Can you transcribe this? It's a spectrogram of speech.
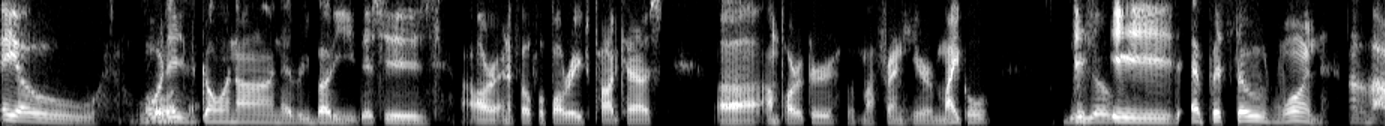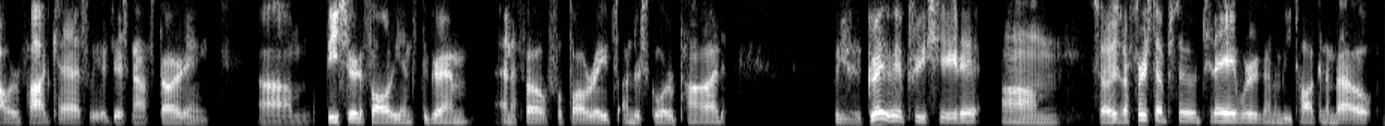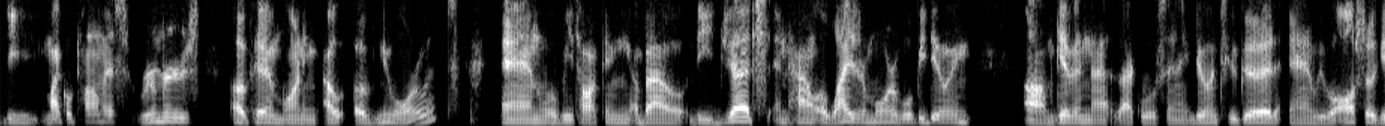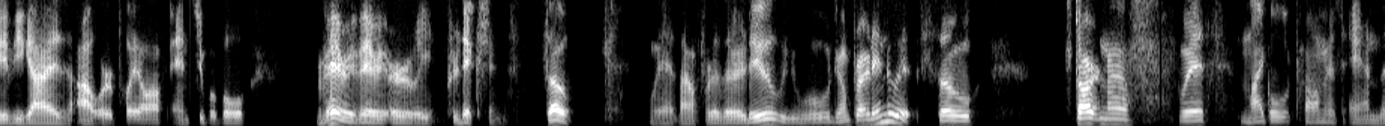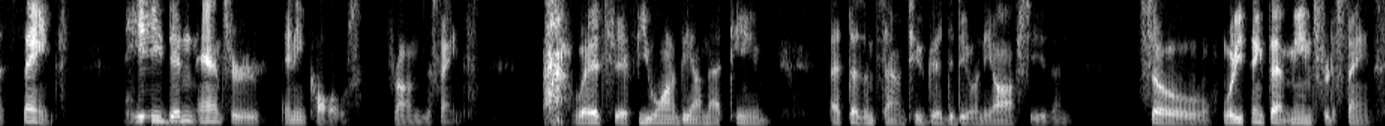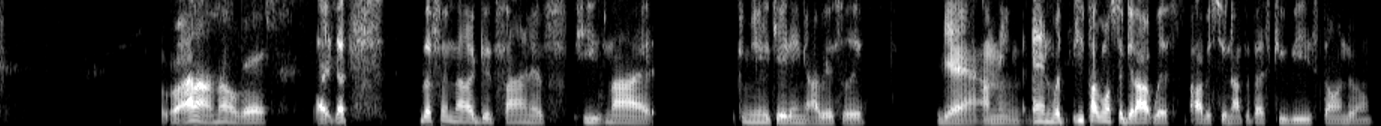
Ayo, what Oh, is going on, everybody? This is our NFL Football Rage podcast. Uh, I'm Parker with my friend here, Michael. Yo, This yo. is episode one of our podcast. We are just now starting. Um, be sure to follow the Instagram NFL Football Rates underscore pod. We greatly appreciate it. Um, so it's our first episode today. We're going to be talking about the Michael Thomas rumors of him wanting out of New Orleans, and we'll be talking about the Jets and how Elijah Moore will be doing. Um, given that Zach Wilson ain't doing too good, and we will also give you guys our playoff and Super Bowl very, very early predictions. So, without further ado, we will jump right into it. So, starting off with Michael Thomas and the Saints, he didn't answer any calls from the Saints, which, if you want to be on that team, that doesn't sound too good to do in the off season. So, what do you think that means for the Saints? Well, I don't know, bro. Like that's definitely not a good sign if he's not communicating, obviously. Yeah, I mean, And what he probably wants to get out with, obviously not the best QBs throwing to him.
